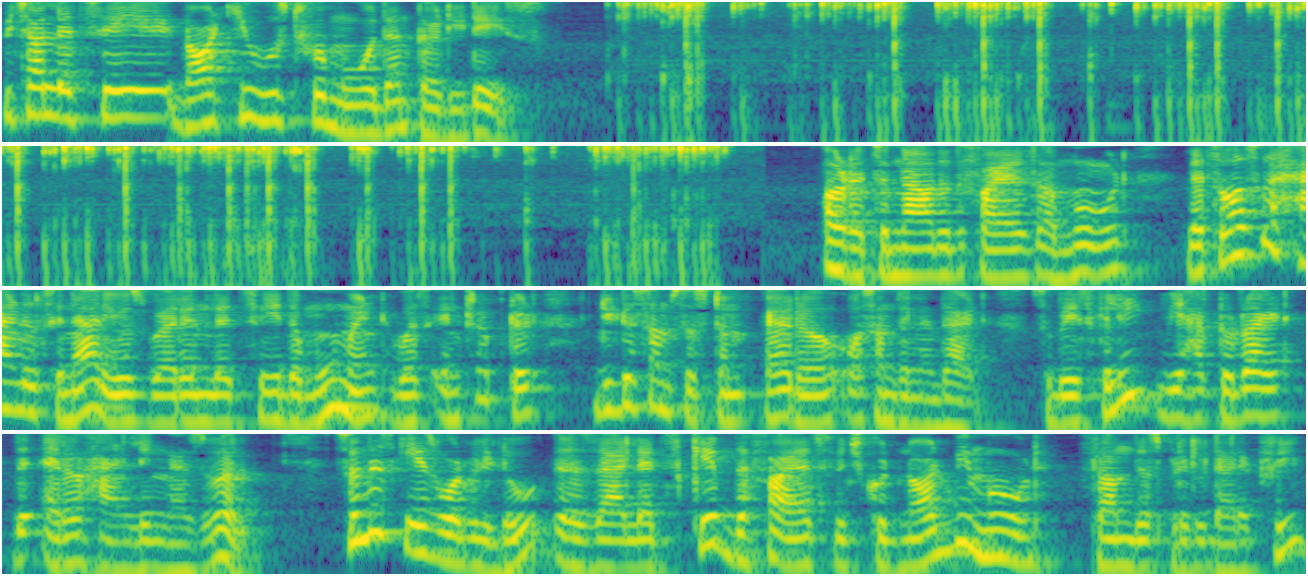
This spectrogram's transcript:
which are let's say not used for more than 30 days. Alright, so now that the files are moved, let's also handle scenarios wherein let's say the movement was interrupted due to some system error or something like that. So basically we have to write the error handling as well. So in this case what we'll do is that let's skip the files which could not be moved from this particular directory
